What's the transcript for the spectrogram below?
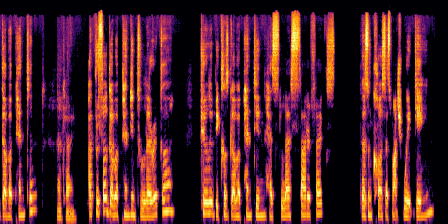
gabapentin. Okay. I prefer gabapentin to Lyrica purely because gabapentin has less side effects, doesn't cause as much weight gain,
